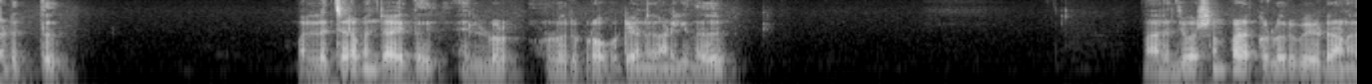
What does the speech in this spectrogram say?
അടുത്ത് മല്ലച്ചിറ പഞ്ചായത്ത് ഉള്ളൊരു പ്രോപ്പർട്ടിയാണ് കാണിക്കുന്നത്. നാലഞ്ച് വർഷം പഴക്കമുള്ളൊരു വീടാണ്.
